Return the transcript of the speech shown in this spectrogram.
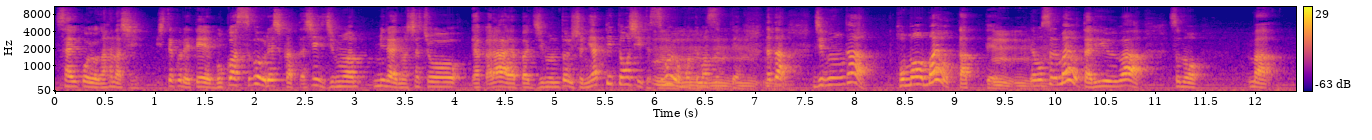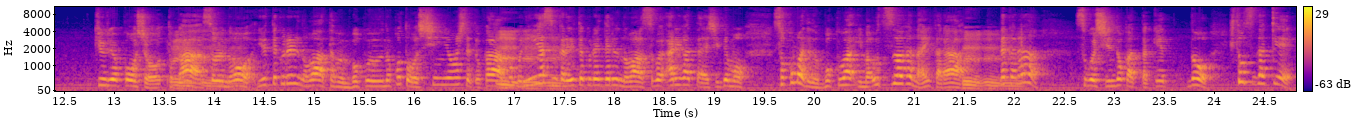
再雇用の話してくれて僕はすごい嬉しかったし自分は未来の社長やからやっぱり自分と一緒にやっていってほしいってすごい思ってますって。ただ自分がほんまは迷ったって、うんうんうん。でもそれ迷った理由はそのまあ給料交渉とかそういうのを言ってくれるのは多分僕のことを信用してとか、僕に言いやすいから言ってくれてるのはすごいありがたいしでもそこまでの僕は今器がないから、だからすごいしんどかったけど一つだけ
